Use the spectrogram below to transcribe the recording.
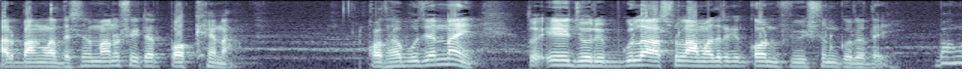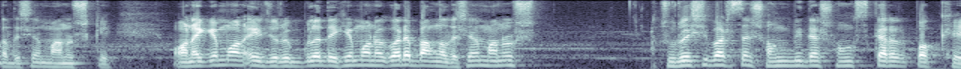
আর বাংলাদেশের মানুষ এটার পক্ষে না। কথা বুঝেন নাই? তো এই জরিপগুলো আসলে আমাদেরকে কনফিউশন করে দেয় বাংলাদেশের মানুষকে। অনেকে মনে এই জরিপগুলো দেখে মনে করে বাংলাদেশের মানুষ চুরাশি পার্সেন্ট সংবিধান সংস্কারের পক্ষে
